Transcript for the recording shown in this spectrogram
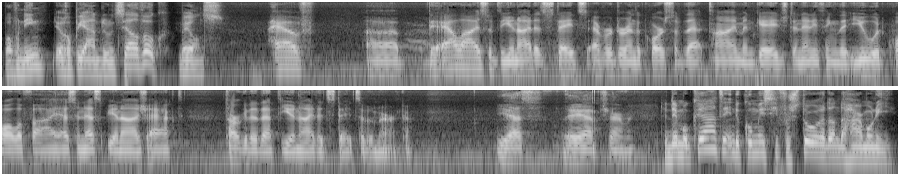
Bovendien, de Europeanen doen het zelf ook bij ons. Have uh, the allies of the United States ever during the course of that time engaged in anything that you would qualify as an espionage act targeted at the United States of America? Yes, they have, Chairman. De democraten in de commissie verstoren dan de harmonie.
